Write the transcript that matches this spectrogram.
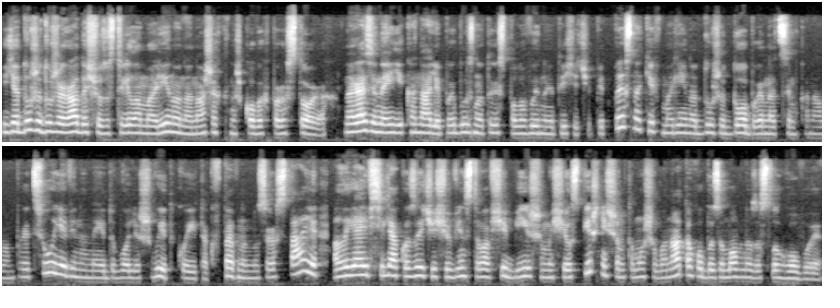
І я дуже дуже рада, що зустріла Маріну на наших книжкових просторах. Наразі на її каналі приблизно 3,5 тисячі підписників. Маріна дуже добре над цим каналом працює. Він у неї доволі швидко і так впевнено зростає. Але я їй всіляко зичу, щоб він ставав ще більшим і ще успішнішим, тому що вона того безумовно заслуговує.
